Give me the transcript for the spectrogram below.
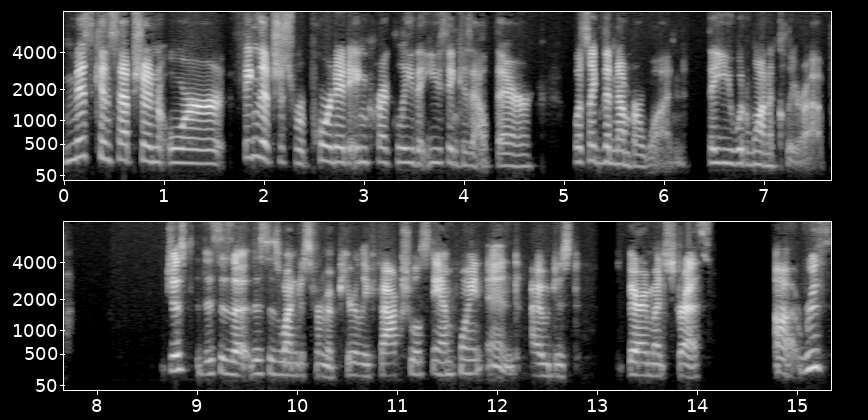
misconception or thing that's just reported incorrectly that you think is out there? What's like the number one that you would want to clear up? Just this is a this is one just from a purely factual standpoint, and I would just very much stress uh, Ruth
